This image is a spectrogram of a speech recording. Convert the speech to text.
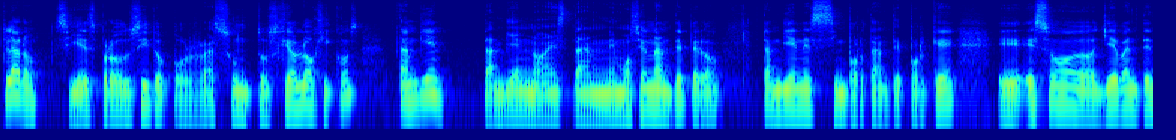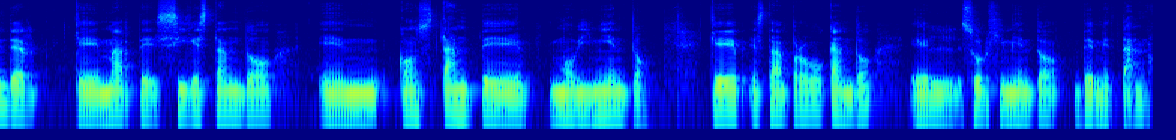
Claro, si es producido por asuntos geológicos, también, también no es tan emocionante, pero también es importante porque eh, eso lleva a entender que Marte sigue estando en constante movimiento que está provocando el surgimiento de metano.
